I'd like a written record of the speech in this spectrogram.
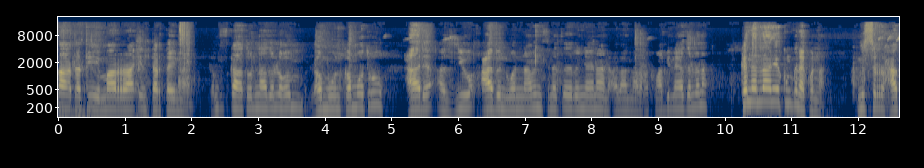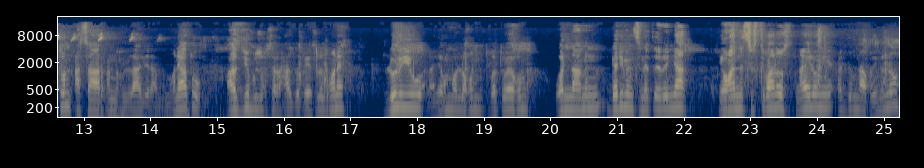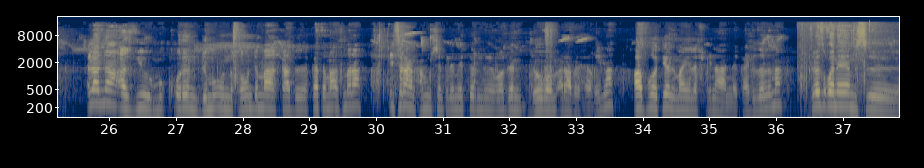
ብዛዕባ ተኸታተልቲ ማራ ኢንተርተይንመንት ከምቲ ትከታተሉና ዘለኹም ሎሚ እውን ከም ወትሩ ሓደ ኣዝዩ ዓብን ወናምን ስነ ጥበበኛ ኢና ንዕላልና ረኸትኩም ኣቢልናዮ ዘለና ከነላልየኩም ግን ኣይኮንናን ምስ ስራሓቱን ኣሰራርሑን ንክላልየ ዳ ምክንያቱ ኣዝዩ ብዙሕ ስራሓት ዘፍየ ስለ ዝኾነ ሉልዩ ኣላልየኩም ኣለኹም ትፈልጥዎ ኢኹም ወናምን ገዲምን ስነ ጥበበኛ ዮሃንስ እስጢፋኖስ ናይ ሎሚ ዕድምና ኮይኑ ኣሎ ዕላልና ኣዝዩ ምቁርን ድሙኡን ንኸውን ድማ ካብ ከተማ ኣስመራ 25 ኪሎ ሜትር ንወገን ደቡባዊ ምዕራብ ርሕቕ ኢልና ኣብ ሆቴል ማይ ነፍሒና ነካይዱ ዘለና ስለ ዝኾነ ምስ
